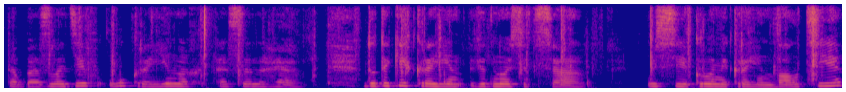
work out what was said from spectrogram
та безладів у країнах СНГ. До таких країн відносяться усі, крім країн Балтії,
